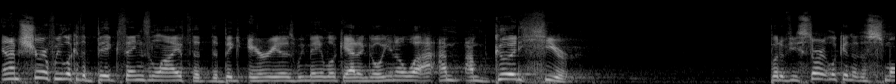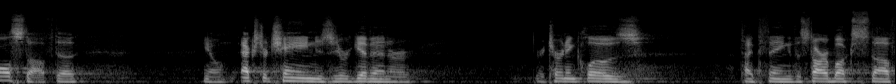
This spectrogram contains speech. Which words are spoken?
And I'm sure if we look at the big things in life, the, the big areas, we may look at and go, you know what, I'm, I'm good here. But if you start looking at the small stuff, the you know, extra change you're given or returning clothes type thing, the Starbucks stuff,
